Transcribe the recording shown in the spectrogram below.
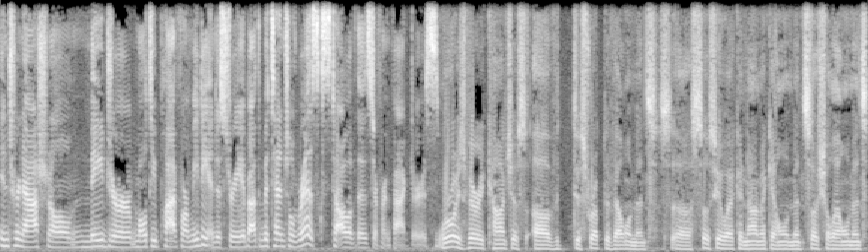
international, major, multi-platform media industry about the potential risks to all of those different factors? We're always very conscious of disruptive elements, uh, socioeconomic elements, social elements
